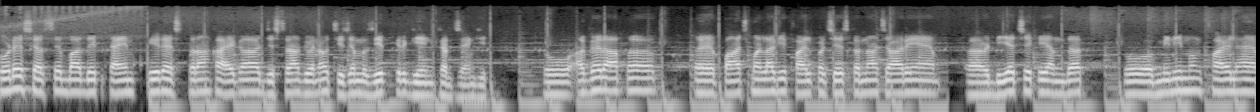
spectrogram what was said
थोड़े से अरसे बाद एक टाइम फिर इस तरह का आएगा जिस तरह जो है ना वो चीज़ें मज़ीद फिर गेन कर जाएँगी। तो अगर आप पाँच मरला की फ़ाइल परचेज करना चाह रहे हैं डीएचए के अंदर। तो मिनिमम फ़ाइल है,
